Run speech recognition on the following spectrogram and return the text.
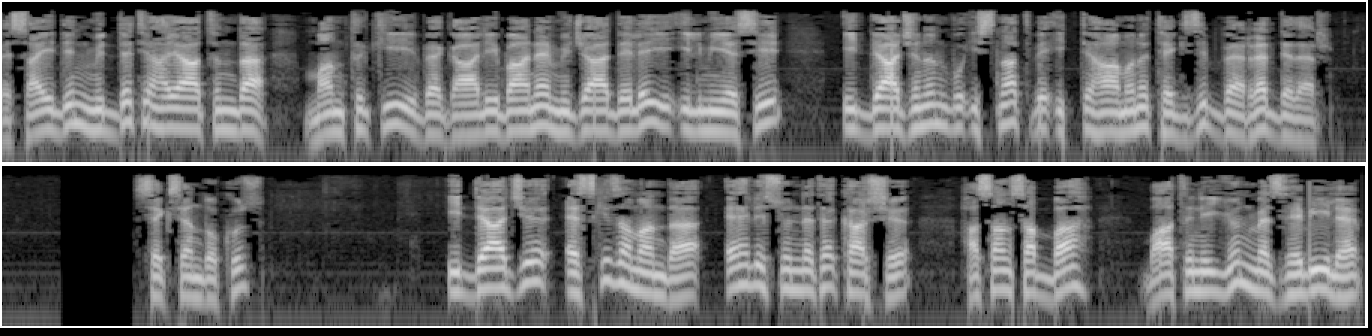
ve Said'in müddeti hayatında mantıki ve galibane mücadele-i ilmiyesi iddiacının bu isnat ve ittihamını tekzip ve reddeder. 89 İddiacı eski zamanda ehli sünnete karşı Hasan Sabbah Batıniyyün mezhebiyle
